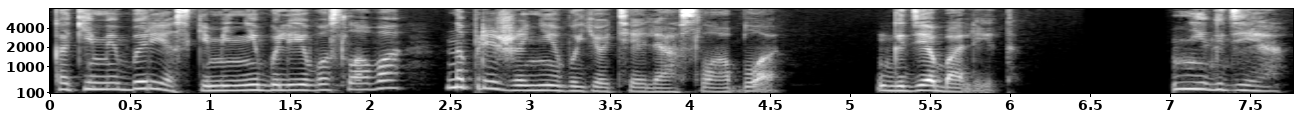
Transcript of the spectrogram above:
Какими бы резкими ни были его слова, напряжение в ее теле ослабло. «Где болит?» «Нигде», —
